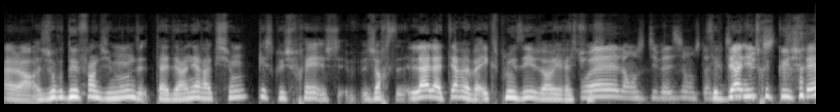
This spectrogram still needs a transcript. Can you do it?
Alors, jour de fin du monde, ta dernière action, qu'est-ce que je ferais Genre, là, la Terre, elle va exploser, genre, il reste une Ouais, là on se dit vas-y, on se donne C'est le 10 dernier minutes. truc que je fais.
